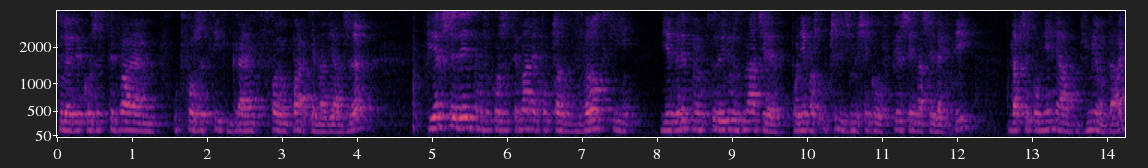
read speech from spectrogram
które wykorzystywałem w utworze SIG grając swoją partię na wiadrze. Pierwszy rytm wykorzystywany podczas zwrotki jest rytmem, który już znacie, ponieważ uczyliśmy się go w pierwszej naszej lekcji. Dla przypomnienia brzmi on tak.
